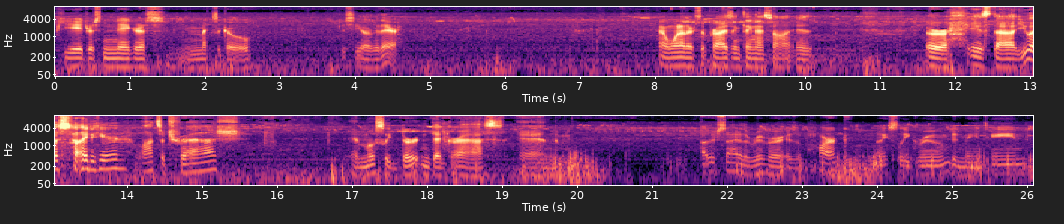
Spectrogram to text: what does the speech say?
Piedras Negras, Mexico. Just see over there. And one other surprising thing I saw is, or is the U.S. side here. Lots of trash and mostly dirt and dead grass. And the other side of the river is a park, nicely groomed and maintained.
